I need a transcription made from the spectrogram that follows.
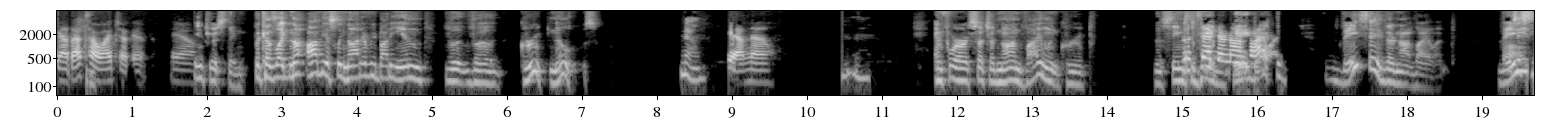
Yeah, that's how I took it. Yeah. Interesting, because like, not obviously not everybody in the the group knows. no. Yeah, no. Mm-mm. And for such a non-violent group, this seems Who to be said a they're big non-violent? active- They say they're not violent. They Just-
